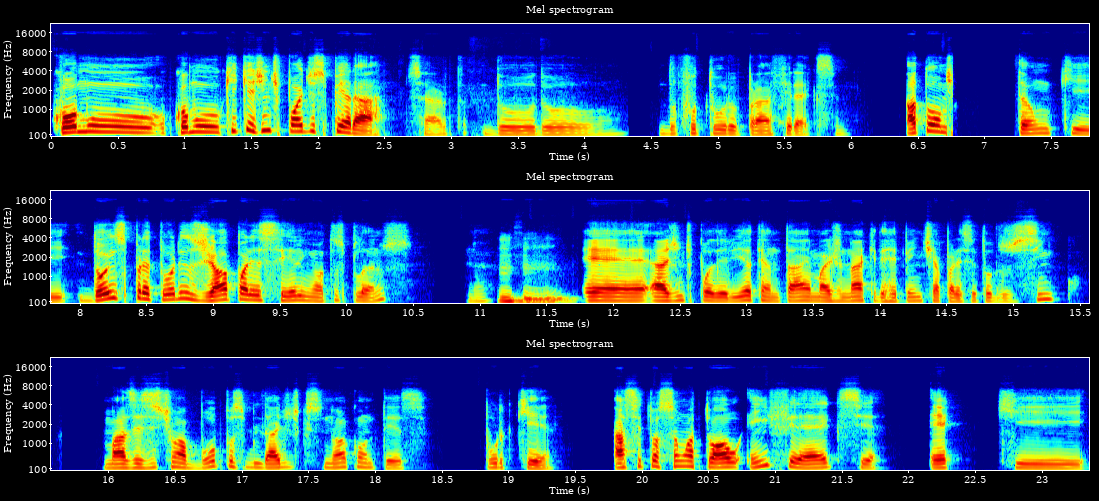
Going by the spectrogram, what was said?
como, como o que, que a gente pode esperar, certo? Do, do, do futuro para Firexia? Atualmente, então, que dois pretores já apareceram em outros planos. Uhum. É, a gente poderia tentar imaginar que de repente ia aparecer todos os cinco, mas existe uma boa possibilidade de que isso não aconteça. Por quê? A situação atual em Firexia é que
